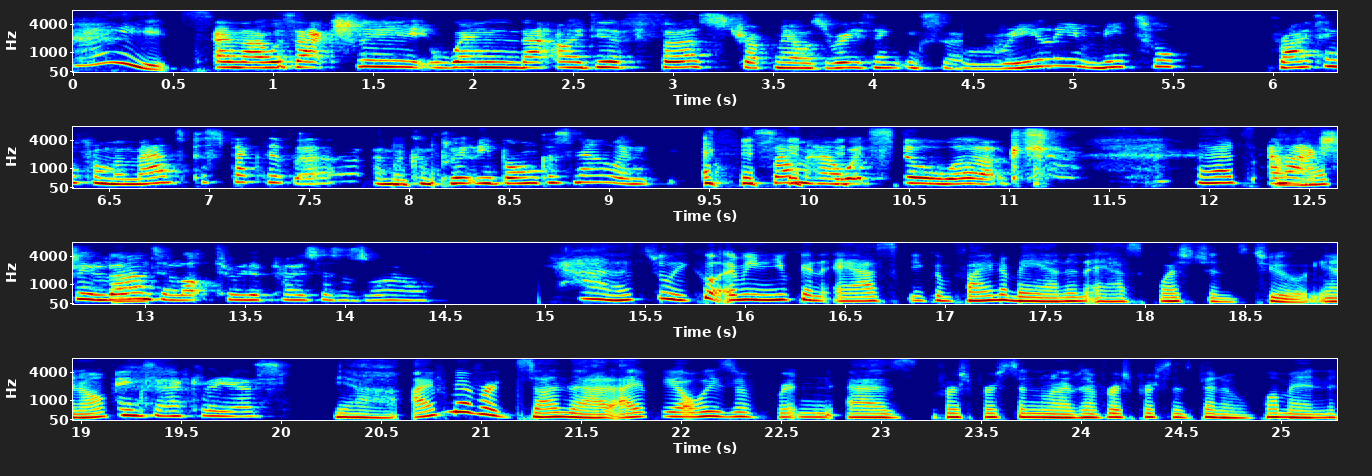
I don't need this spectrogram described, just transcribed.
Right. And I was actually, when that idea first struck me, I was really thinking, so really, me talk writing from a man's perspective? Uh, am completely bonkers now? And somehow it still worked. That's and I actually awesome. learned a lot through the process as well. Yeah, that's really cool. I mean, you can ask, you can find a man and ask questions too, you know? Exactly, yes. Yeah, I've never done that. I always have written as first person. When I've done first person, it's been a woman.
